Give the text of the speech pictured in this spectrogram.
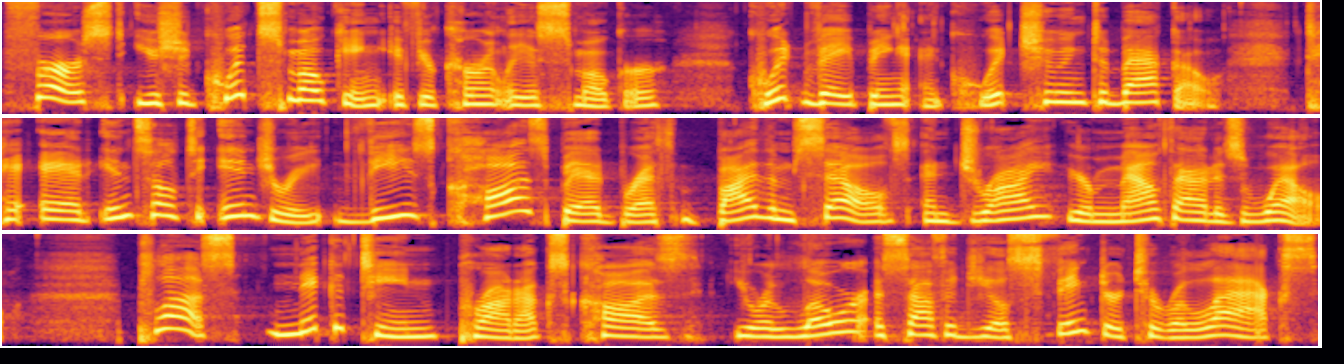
First, you should quit smoking if you're currently a smoker, quit vaping, and quit chewing tobacco. To add insult to injury, these cause bad breath by themselves and dry your mouth out as well. Plus, nicotine products cause your lower esophageal sphincter to relax,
